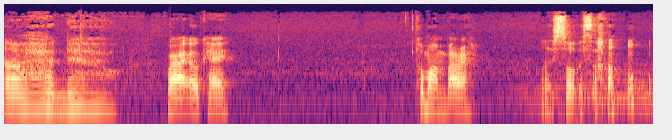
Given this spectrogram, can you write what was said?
oh no. Right, okay. Come on, Barry. Let's sort this out.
